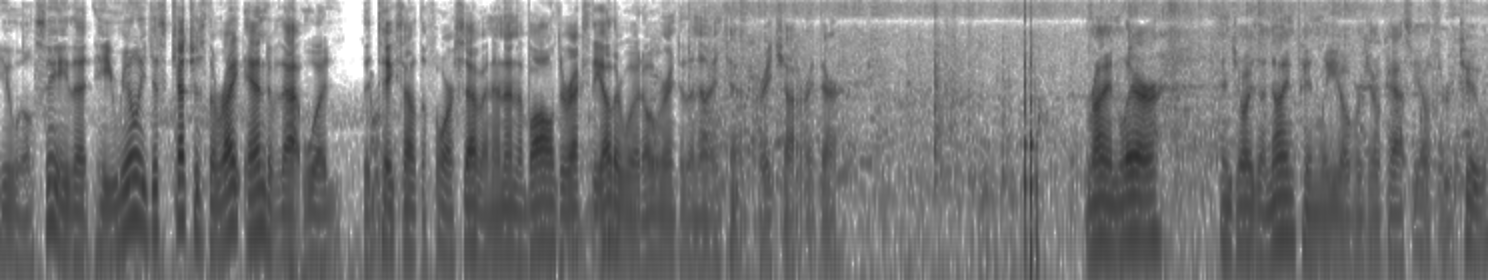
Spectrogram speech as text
you will see that he really just catches the right end of that wood that takes out the 4-7, and then the ball directs the other wood over into the 9-10. Great shot right there. Ryan Lehr enjoys a 9-pin lead over Joe Cascio through 2,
